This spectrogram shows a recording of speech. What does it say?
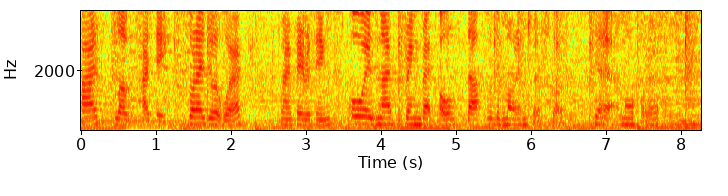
I love high tea. It's what I do at work. It's my favourite thing. Always nice to bring back old stuff with a modern twist, so yeah, I'm all for it.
